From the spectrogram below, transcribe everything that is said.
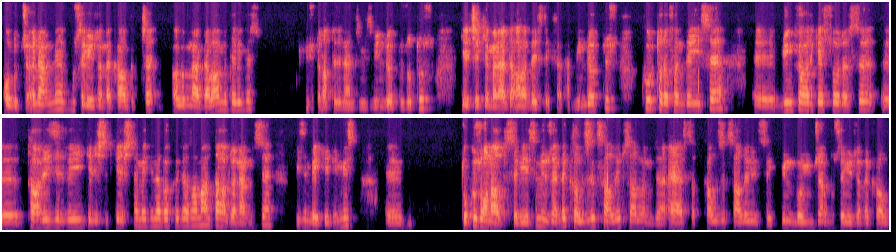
oldukça önemli. Bu seviye üzerinde kaldıkça alımlar devam edebilir. Üst tarafta direncimiz 1430. Geri çekemelerde ana destek zaten 1400. Kur tarafında ise e, dünkü hareket sonrası e, tarih zirveyi geliştirip geliştirmediğine bakacağız ama daha da önemlisi bizim beklediğimiz e, 9-16 seviyesinin üzerinde kalıcılık sağlayıp sağlamayacağı. Eğer kalıcılık sağlayabilirsek, gün boyunca bu seviye üzerinde kal,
